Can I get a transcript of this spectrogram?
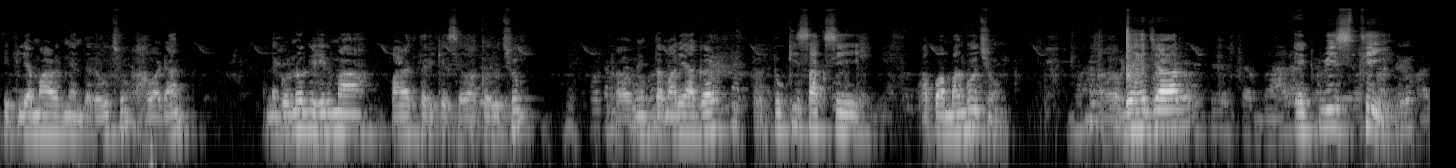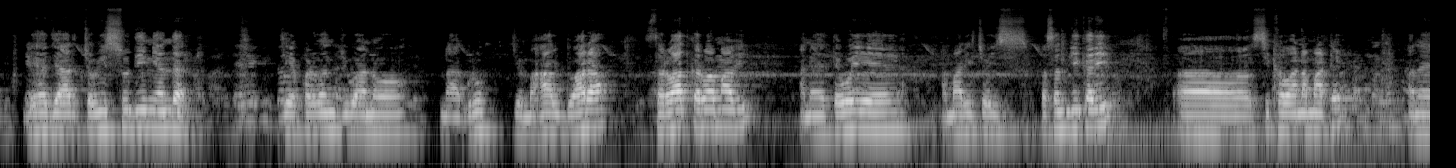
પીપલિયામાળની અંદર રહું છું, આહવાડાન. અને ગોંડલ વિહીરમાં પાળક તરીકે સેવા કરું છું. હું તમારી આગળ ટૂંકી સાક્ષી આપવા માંગુ છું. બે હજાર એકવીસથી બે હજાર ચોવીસ સુધીની અંદર જે ફળવંત જુવાનોના ગ્રુપ જે મહાલ દ્વારા શરૂઆત કરવામાં આવી અને તેઓએ અમારી ચોઈસ પસંદગી કરી શીખવવાના માટે. અને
